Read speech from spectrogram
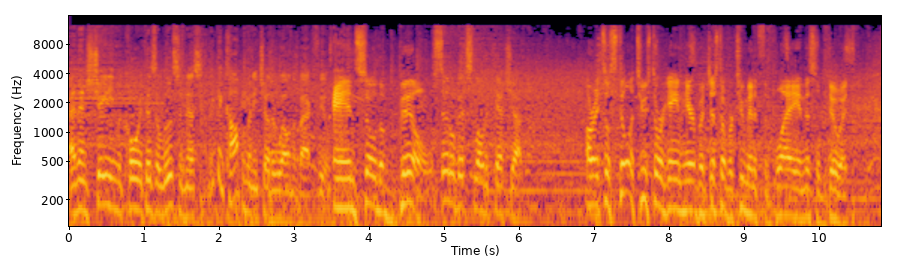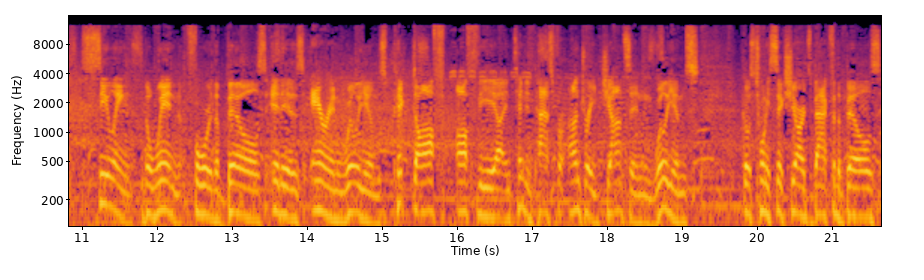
And then Shady McCoy with his elusiveness. They can complement each other well in the backfield. And so the Bills. A little bit slow to catch up. All right, so still a two-score game here, but just over two minutes to play, and this will do it. Sealing the win for the Bills, it is Aaron Williams picked off off the uh, intended pass for Andre Johnson. Williams goes 26 yards back for the Bills,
